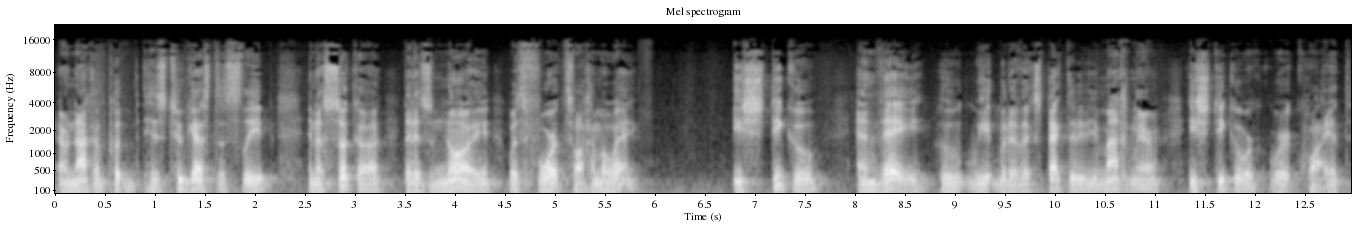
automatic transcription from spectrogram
And Rav Nachman put his two guests to sleep in a sukkah that its noi was four tvachim away. Ishtiku and they, who we would have expected to be machmir, ishtiku were, were quiet.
